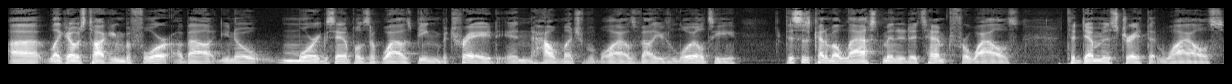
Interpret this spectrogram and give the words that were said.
uh, like I was talking before about, you know, more examples of Wiles being betrayed and how much of Wiles values loyalty. This is kind of a last-minute attempt for Wiles to demonstrate that Wiles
